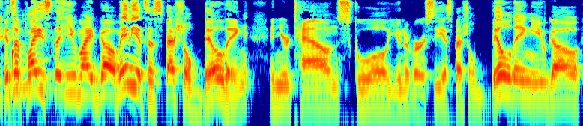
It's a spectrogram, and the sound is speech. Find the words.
It's a place that you might go. Maybe it's a special building in your town, school, university, a special building you go.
